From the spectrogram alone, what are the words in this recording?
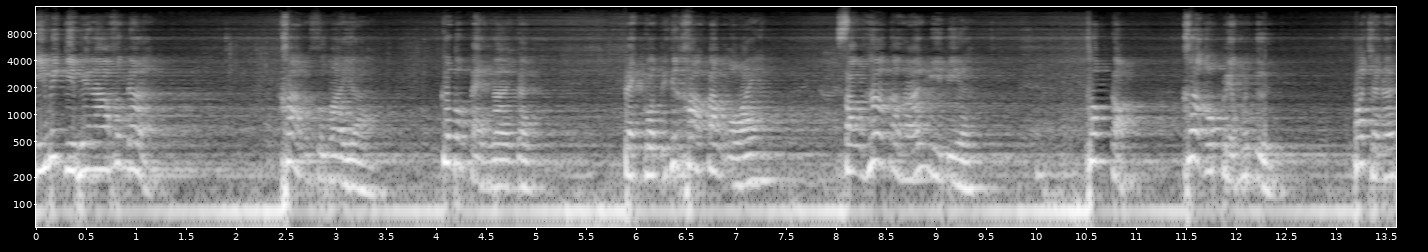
อีกไม่กี่เวลาข้างหน้า ข้ากับสุมายา ก็ต้องแต่งงานกัน แต่กฎที่ข้าตั้งเอาไว้ สั่งห้ามทหารมีเมียเท่ากับข้าเอาเปรียบคนอื่น เพราะฉะนั้น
